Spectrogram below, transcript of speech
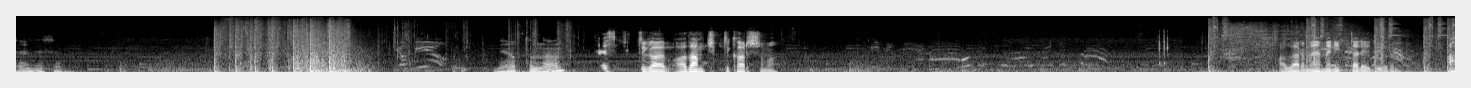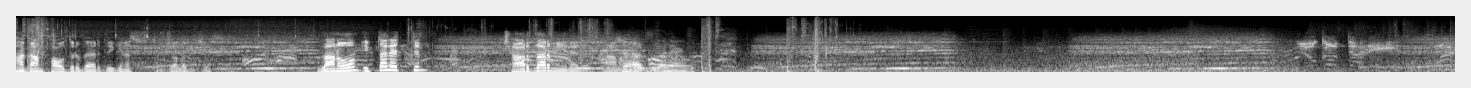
Neredesin? Ne yaptın lan? Ses çıktı galiba. Adam çıktı karşıma. Alarmı hemen iptal ediyorum. Aha gunpowder verdi. Yine susturucu alabileceğiz. Lan oğlum iptal ettim. Çağırdılar mı yine de? Aman. Çağırdılar abi. Look up, Danny! Juan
